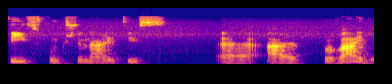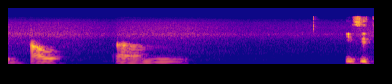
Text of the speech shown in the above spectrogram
these functionalities uh, are provided, how um, is it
